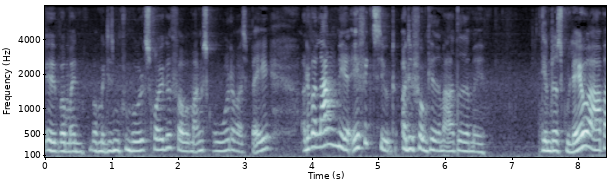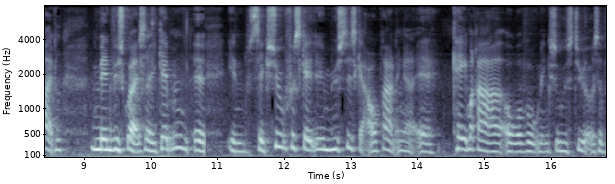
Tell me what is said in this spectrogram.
øh, hvor, man, hvor man ligesom kunne måle trykket for, hvor mange skruer der var tilbage. Og det var langt mere effektivt, og det fungerede meget bedre med dem, der skulle lave arbejdet. Men vi skulle altså igennem øh, en 6-7 forskellige mystiske afbrændinger af kameraovervågningsudstyr osv.,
